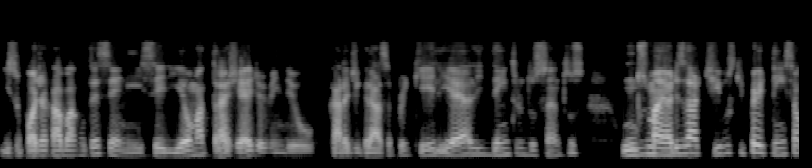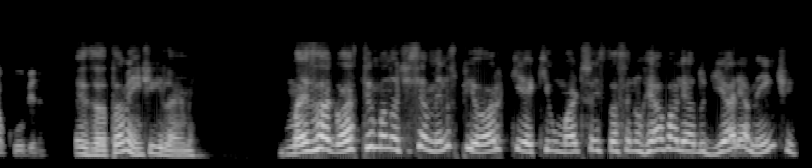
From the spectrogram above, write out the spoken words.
isso pode acabar acontecendo. E seria uma tragédia vender o cara de graça, porque ele é ali dentro do Santos um dos maiores ativos que pertence ao clube, né? Exatamente, Guilherme. Mas agora tem uma notícia menos pior, que é que o Martinson está sendo reavaliado diariamente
